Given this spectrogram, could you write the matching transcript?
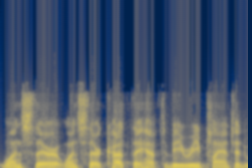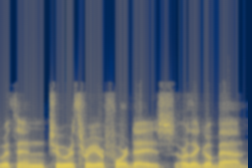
once they're once they're cut, they have to be replanted within two or three or four days, or they go bad.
